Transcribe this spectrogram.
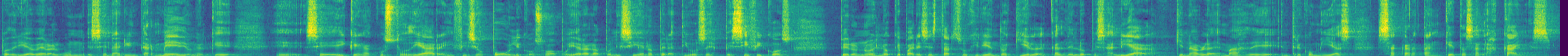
Podría haber algún escenario intermedio en el que eh, se dediquen a custodiar edificios públicos o apoyar a la policía en operativos específicos, pero no es lo que parece estar sugiriendo aquí el alcalde López Aliaga, quien habla además de, entre comillas, sacar tanquetas a las calles.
